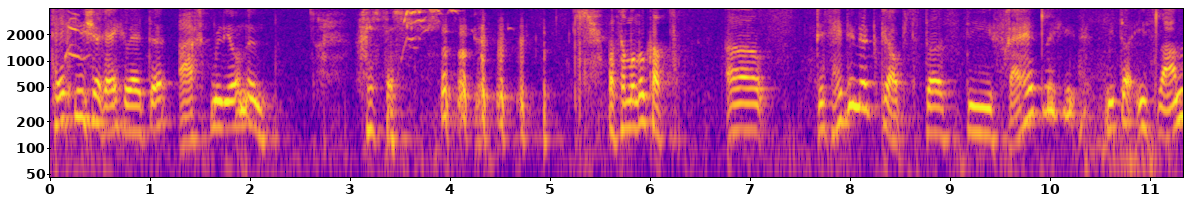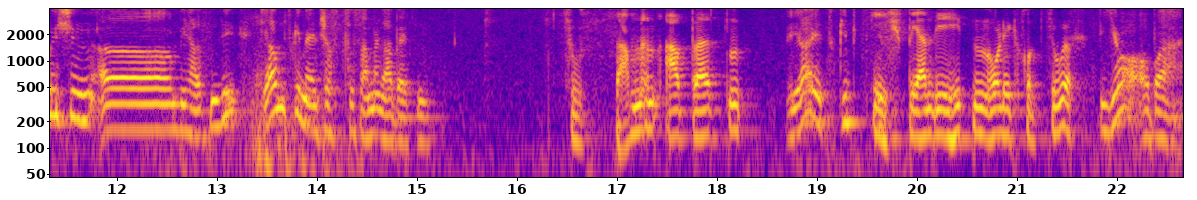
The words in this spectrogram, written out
Technische Reichweite 8 Millionen. Richtig. Was haben wir noch gehabt? Äh, das hätte ich nicht geglaubt, dass die Freiheitlichen mit der islamischen, äh, wie heißen die, Glaubensgemeinschaft zusammenarbeiten. Zusammenarbeiten. Ja, jetzt gibt's Die sperren die Hitten alle gerade zu. Ja, aber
